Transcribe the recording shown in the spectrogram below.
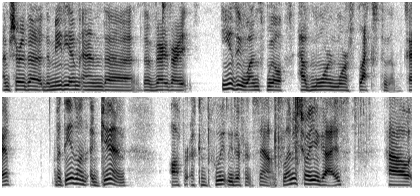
I'm sure the, the medium and the, the very, very easy ones will have more and more flex to them, okay? But these ones, again, offer a completely different sound. So let me show you guys how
